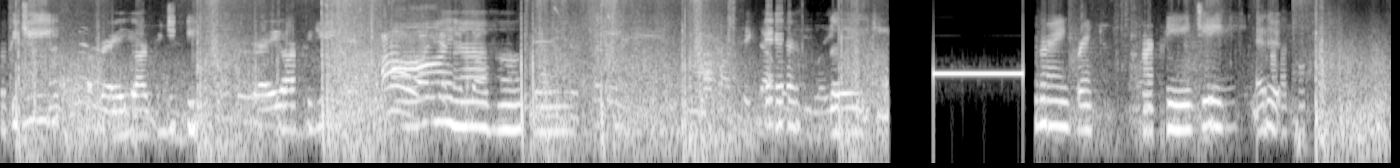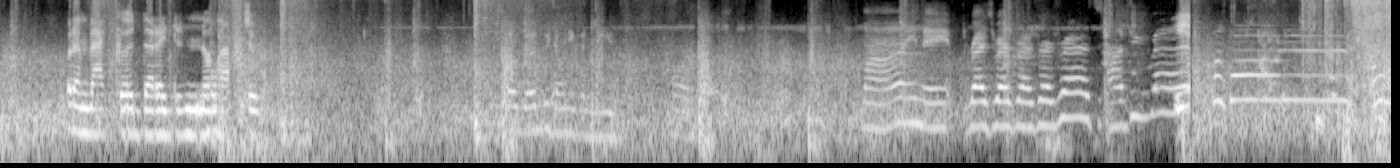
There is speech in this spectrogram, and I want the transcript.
RPG. A RPG. A RPG. Oh, I I have a gray Into smithereens. Take that, lady. lady. Gray, gray RPG. Edit. But I'm that good that I didn't know how to. So good, we don't even need. My name, Res, Res, Res, Res, Res. Time to Res. Let's go, dude. Oh,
